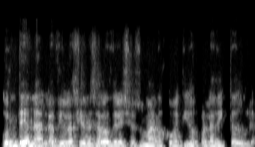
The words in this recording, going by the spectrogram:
condena las violaciones a los derechos humanos cometidos por la dictadura.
